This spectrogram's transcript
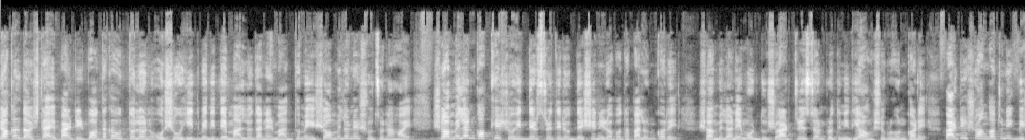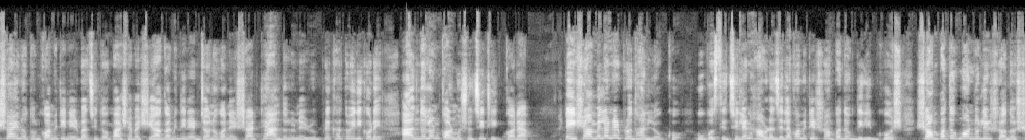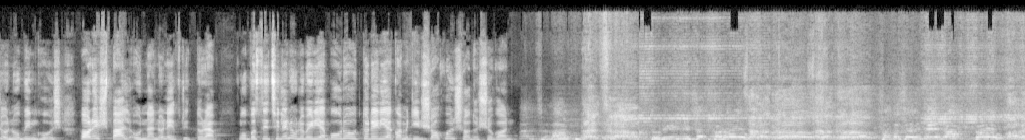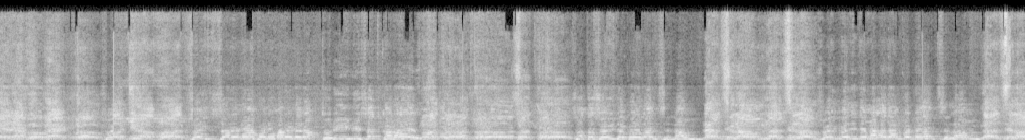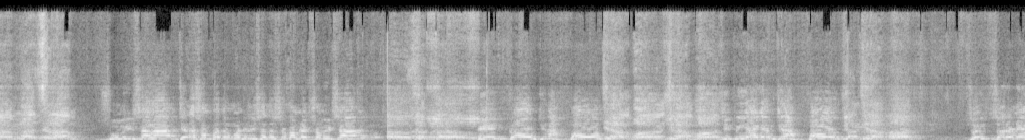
সকাল দশটায় পার্টির পতাকা উত্তোলন ও শহীদ বেদিতে মাল্যদানের মাধ্যমে সম্মেলনের সূচনা হয়। সম্মেলন কক্ষে শহীদদের স্মৃতির উদ্দেশ্যে নিরবতা পালন করে। সম্মেলনে মোট দুশো আটত্রিশ জন প্রতিনিধি অংশগ্রহণ করে। পার্টির সাংগঠনিক বিষয়ে নতুন কমিটি নির্বাচিত, পাশাপাশি আগামী দিনের জনগণের স্বার্থে আন্দোলনের রূপরেখা তৈরি করে আন্দোলন কর্মসূচি ঠিক করা। এই সম্মেলনের প্রধান লক্ষ্য। উপস্থিত ছিলেন হাওড়া জেলা কমিটির সম্পাদক দিলীপ ঘোষ, সম্পাদক মণ্ডলীর সদস্য নবীন ঘোষ, পরেশ পাল, অন্যান্য নেতৃত্বরা। উপস্থিত ছিলেন উলুবেড়িয়া পৌর উত্তর এরিয়া কমিটির সকল সদস্যগণ। মরণে রক্ত, ঋণ নিষেধ করো। শত শহীদ লাল সালাম শহীদ বাদিতে মাল্যদান করবে সালাম সমীর সাহা জেলা সম্পাদক সদস্য কমরেড সমীর সাহা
